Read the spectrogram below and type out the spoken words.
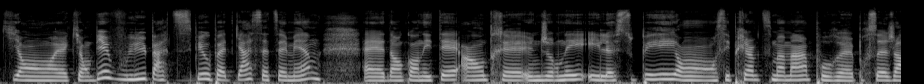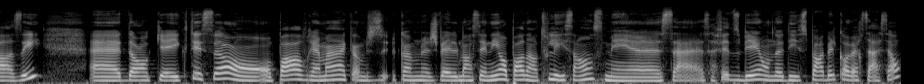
qui ont qui ont bien voulu participer au podcast cette semaine. Euh, donc, on était entre une journée et le souper. On, s'est pris un petit moment pour, euh, pour se jaser. Euh, donc, écoutez ça, on, part vraiment, comme je, comme je vais le mentionner, on part dans tous les sens, mais ça, ça fait du bien. On a des super belles conversations.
